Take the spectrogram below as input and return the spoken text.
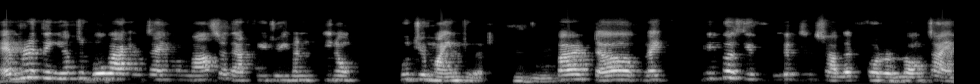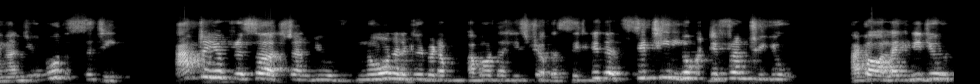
everything. You have to go back in time and master that for you to even, you know, put your mind to it. Mm-hmm. But uh, like because you've lived in Charlotte for a long time and you know the city, after you've researched and you've known a little bit of, about the history of the city, did the city look different to you at all? Like, did you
